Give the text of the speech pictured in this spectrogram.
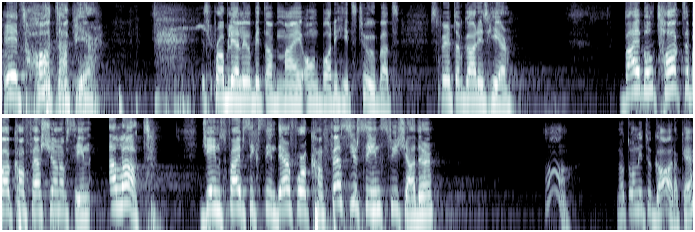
It's hot up here. It's probably a little bit of my own body heat too, but Spirit of God is here. Bible talks about confession of sin a lot. James 5:16, therefore confess your sins to each other. Oh, not only to God, okay?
